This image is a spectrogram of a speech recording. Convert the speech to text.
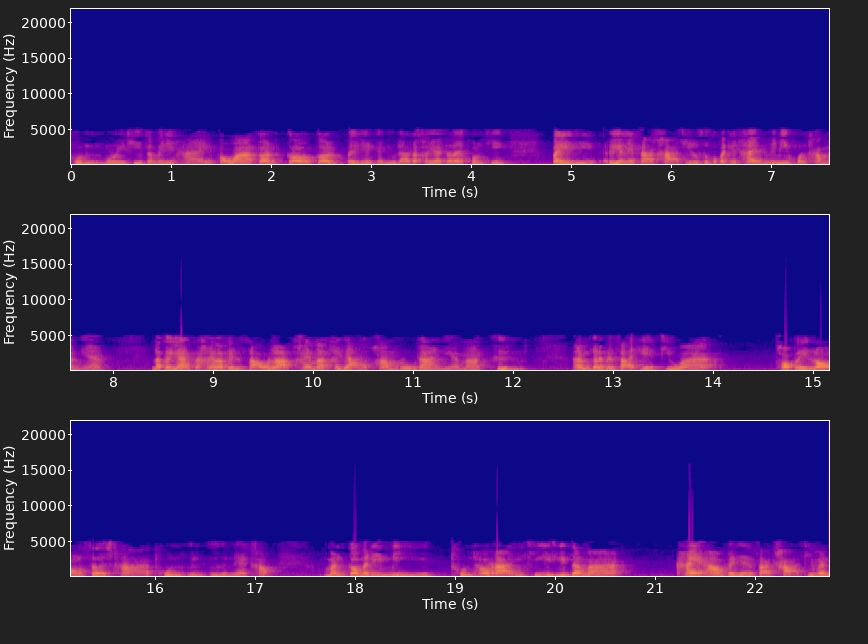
ทุนมูลนิธิจะไม่ได้ให้ เพราะว่าก็ก็ก็ไปเรียนกันอยู่แล้ว แต่เขาอยากจะได้คนที่ไปเรียนในสาขาที่รู้สึกว่าประเทศไทยมันไม่มีคนทำอันเนี้ย แล้วก็อยากจะให้มาเป็นเสาหลักให้มาขยายความรู้ด้านเนี้ยมากขึ้น อันนั้นก็เลยเป็นสาเหตุที่ว่าพอไปลองเสิร์ชหาทุนอื่น ๆ เนี่ยครับ มันก็ไม่ได้มีทุนเท่าไหร่ที่ที่จะมาให้อาร์มไปเรียนสาขาที่มัน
